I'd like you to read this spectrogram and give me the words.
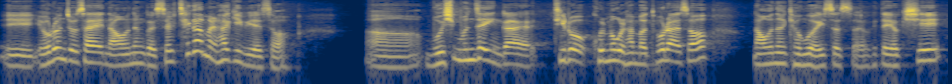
이 여론조사에 나오는 것을 체감을 하기 위해서 어, 무엇이 문제인가 뒤로 골목을 한번 돌아서 나오는 경우가 있었어요. 근데 역시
